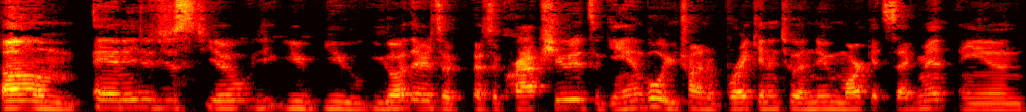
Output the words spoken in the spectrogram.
Um, and it is just you know you you you go out there, it's a it's a crapshoot, it's a gamble. You're trying to break it into a new market segment, and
